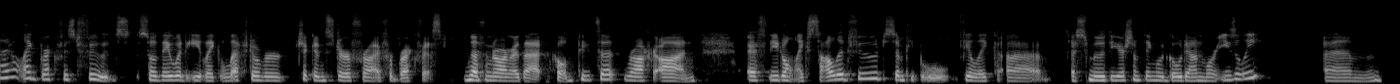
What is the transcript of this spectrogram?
I don't like breakfast foods. So they would eat like leftover chicken stir fry for breakfast. Nothing wrong with that. Cold pizza, rock on. If you don't like solid food, some people feel like uh, a smoothie or something would go down more easily. Um,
